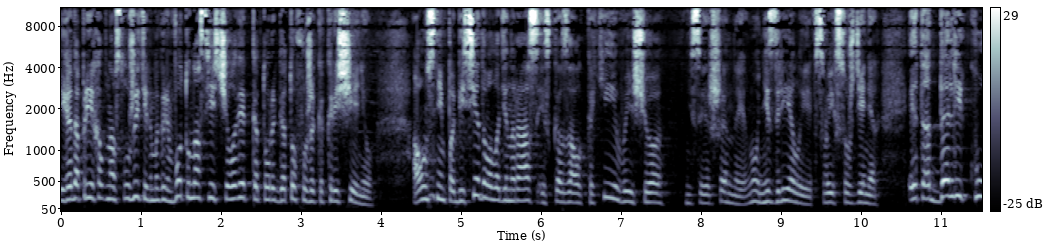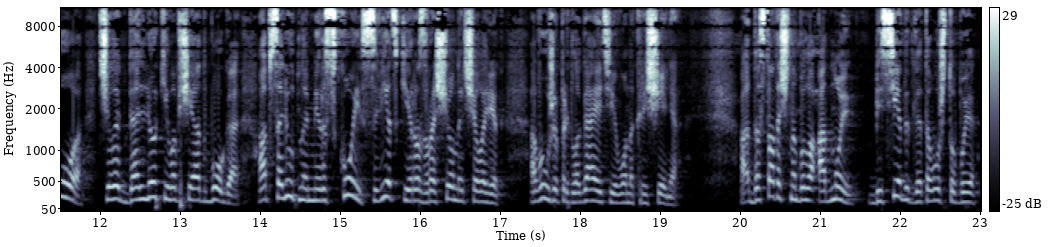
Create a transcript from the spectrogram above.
И когда приехал к нам служитель, мы говорим, вот у нас есть человек, который готов уже к крещению. А он с ним побеседовал один раз и сказал, какие вы еще несовершенные, ну, незрелые в своих суждениях. Это далеко, человек далекий вообще от Бога, абсолютно мирской, светский, развращенный человек, а вы уже предлагаете его на крещение. А достаточно было одной беседы для того, чтобы,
